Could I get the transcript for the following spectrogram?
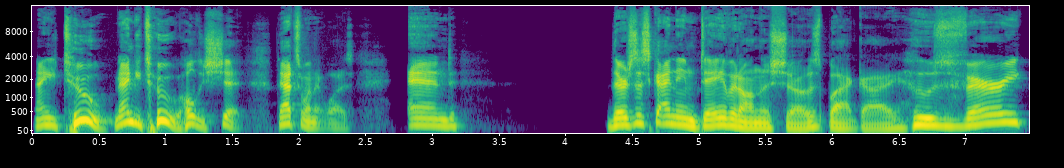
92, 92. Holy shit. That's when it was. And there's this guy named David on this show, this black guy, who's very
